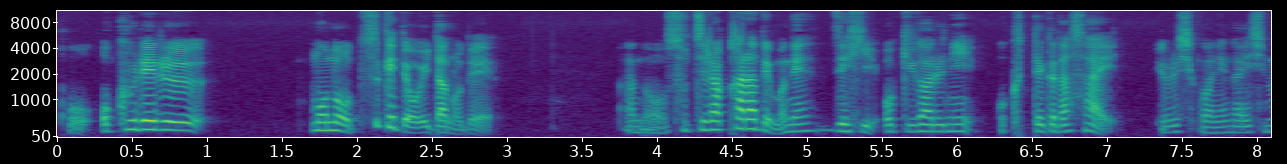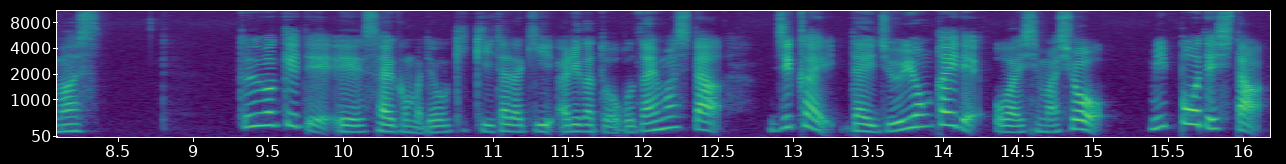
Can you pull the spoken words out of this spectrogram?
こう、送れるものをつけておいたので、あの、そちらからでもね、ぜひお気軽に送ってください。よろしくお願いします。というわけで、えー、最後までお聞きいただきありがとうございました。次回第14回でお会いしましょう。みっぽうでした。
